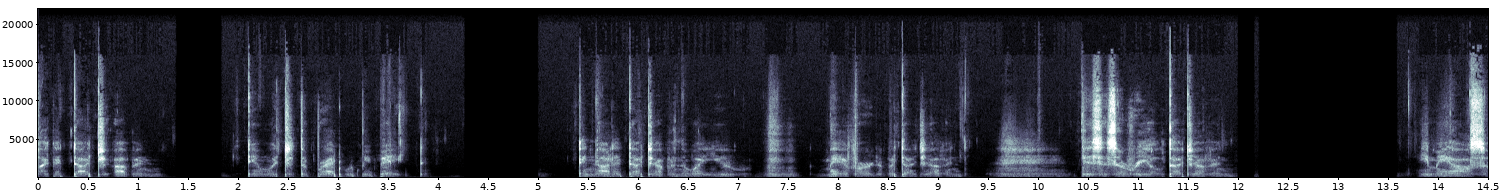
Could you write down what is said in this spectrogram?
like a Dutch oven in which the bread would be baked. And not a Dutch oven the way you may have heard of a Dutch oven. This is a real Dutch oven. He may also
